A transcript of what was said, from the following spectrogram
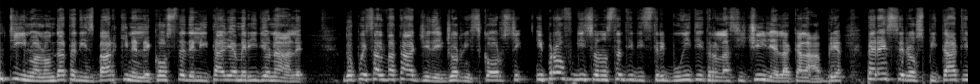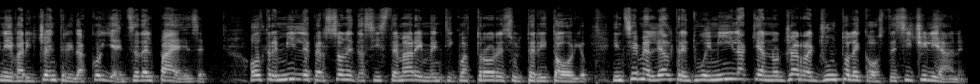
Continua l'ondata di sbarchi nelle coste dell'Italia meridionale. Dopo i salvataggi dei giorni scorsi, i profughi sono stati distribuiti tra la Sicilia e la Calabria per essere ospitati nei vari centri d'accoglienza del paese. Oltre mille persone da sistemare in 24 ore sul territorio, insieme alle altre 2000 che hanno già raggiunto le coste siciliane.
